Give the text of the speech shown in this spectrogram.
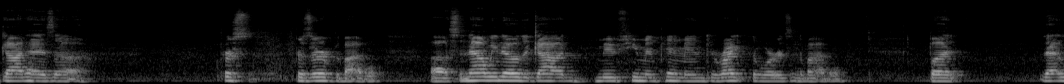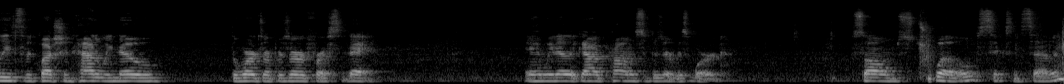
God has uh, pers- preserved the Bible. Uh, so now we know that God moved human penmen to write the words in the Bible. But that leads to the question how do we know the words are preserved for us today? And we know that God promised to preserve His word. Psalms 12, 6 and 7.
